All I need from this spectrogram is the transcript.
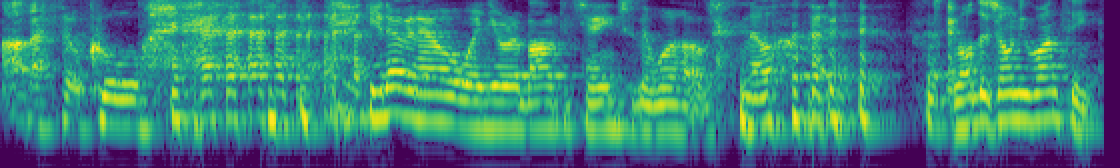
Oh, that's so cool. you never know when you're about to change the world. No. Well, there's only one thing.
